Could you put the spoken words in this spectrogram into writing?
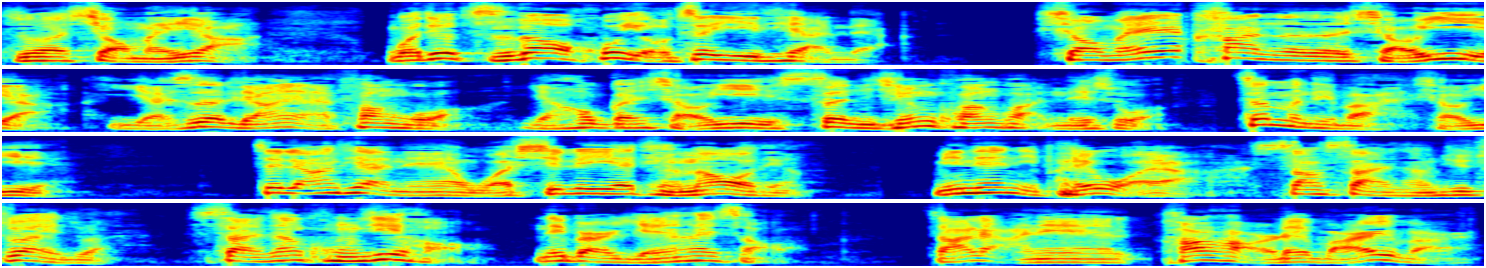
说：“小梅呀，我就知道会有这一天的。”小梅看着小易呀，也是两眼放光，然后跟小易深情款款的说：“这么的吧，小易，这两天呢，我心里也挺闹挺。明天你陪我呀，上山上去转一转，山上空气好。”那边人还少，咱俩呢好好的玩一玩，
